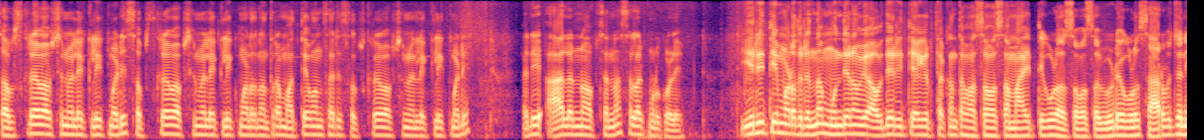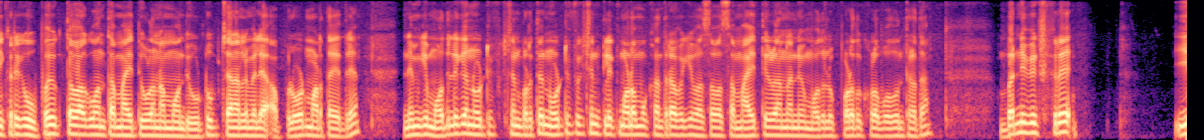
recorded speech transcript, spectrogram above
ಸಬ್ಸ್ಕ್ರೈಬ್ ಆಪ್ಷನ್ ಮೇಲೆ ಕ್ಲಿಕ್ ಮಾಡಿ. ಸಬ್ಸ್ಕ್ರೈಬ್ ಆಪ್ಷನ್ ಮೇಲೆ ಕ್ಲಿಕ್ ಮಾಡಿದ ನಂತರ ಮತ್ತೆ ಒಂದು ಸಾರಿ ಸಬ್ಸ್ಕ್ರೈಬ್ ಆಪ್ಷನ್ ಮೇಲೆ ಕ್ಲಿಕ್ ಮಾಡಿ. ಅಲ್ಲಿ ಆಲ್ ಅನ್ನೋ ಆಪ್ಷನ್ನ ಸೆಲೆಕ್ಟ್ ಮಾಡ್ಕೊಳ್ಳಿ. ಈ ರೀತಿ ಮಾಡೋದ್ರಿಂದ ಮುಂದೆ ನಾವು ಯಾವುದೇ ರೀತಿಯಾಗಿರ್ತಕ್ಕಂಥ ಹೊಸ ಹೊಸ ಮಾಹಿತಿಗಳು, ಹೊಸ ಹೊಸ ವೀಡಿಯೋಗಳು, ಸಾರ್ವಜನಿಕರಿಗೆ ಉಪಯುಕ್ತವಾಗುವಂಥ ಮಾಹಿತಿಗಳು ನಮ್ಮ ಒಂದು ಯೂಟ್ಯೂಬ್ ಚಾನಲ್ ಮೇಲೆ ಅಪ್ಲೋಡ್ ಮಾಡ್ತಾ ಇದ್ದರೆ ನಿಮಗೆ ಮೊದಲಿಗೆ ನೋಟಿಫಿಕೇಶನ್ ಬರುತ್ತೆ. ನೋಟಿಫಿಕೇಶನ್ ಕ್ಲಿಕ್ ಮಾಡೋ ಮುಖಾಂತರವಾಗಿ ಹೊಸ ಹೊಸ ಮಾಹಿತಿಗಳನ್ನು ನೀವು ಮೊದಲು ಪಡೆದುಕೊಳ್ಬೋದು ಅಂತ ಹೇಳ್ತಾ ಬನ್ನಿ ವೀಕ್ಷಕರೇ ಈ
